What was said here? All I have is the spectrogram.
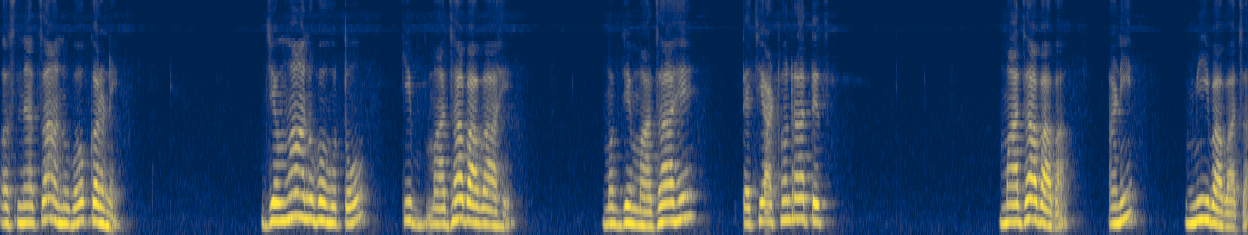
असण्याचा अनुभव करणे. जेव्हा अनुभव होतो की माझा बाबा आहे मग जे माझं आहे त्याची आठवण राहतेच. माझा बाबा आणि मी बाबाचा.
